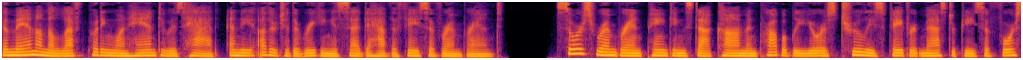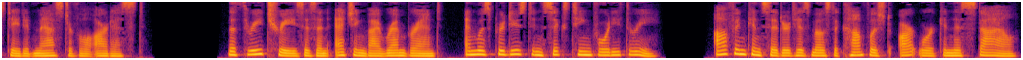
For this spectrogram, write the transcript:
The man on the left putting one hand to his hat and the other to the rigging is said to have the face of Rembrandt. Source RembrandtPaintings.com and probably yours truly's favorite masterpiece of four-stated masterful artist. The Three Trees is an etching by Rembrandt and was produced in 1643. Often considered his most accomplished artwork in this style,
